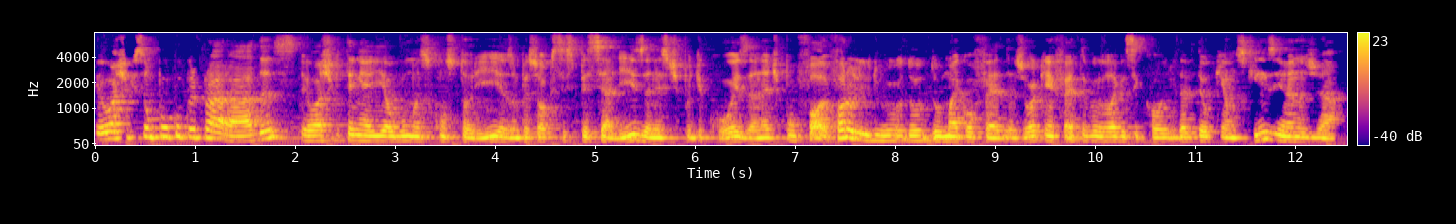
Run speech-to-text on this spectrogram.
eu acho que são pouco preparadas. Eu acho que tem aí algumas consultorias, um pessoal que se especializa nesse tipo de coisa, né? Tipo, fora, fora o livro do, do Michael Fetters, Working Effective Legacy Code, deve ter o quê? Uns 15 anos já.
